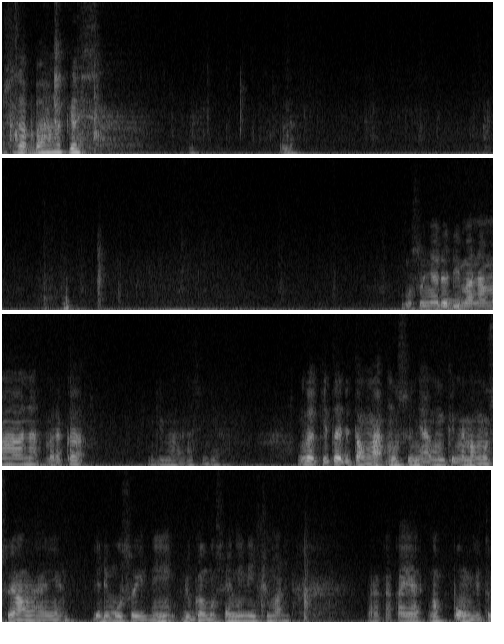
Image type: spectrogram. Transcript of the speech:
Susah banget guys. Udah. Musuhnya ada di mana-mana. Mereka gimana sih ya enggak kita di tengah musuhnya mungkin memang musuh yang lain. Jadi musuh ini juga musuh yang ini cuman mereka kayak ngepung gitu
